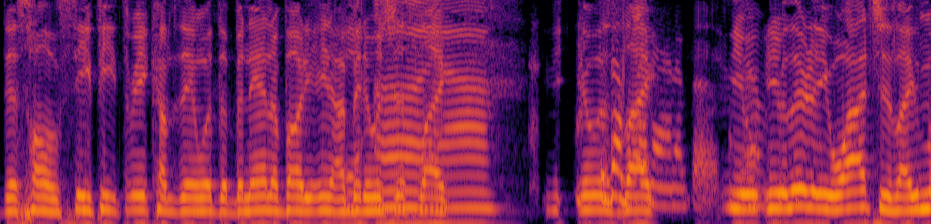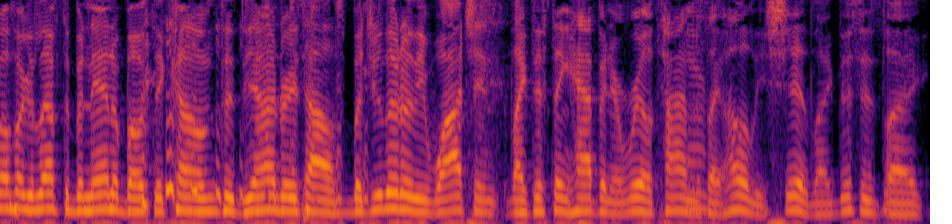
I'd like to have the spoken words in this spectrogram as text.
this whole CP3 comes in with the banana boat you know I but it was just Oh, like yeah. It was The like you Yeah. you literally watching like motherfucker left the banana boat to come to DeAndre's house, but you're literally watching like this thing happen in real time. It's like holy shit, like this is like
